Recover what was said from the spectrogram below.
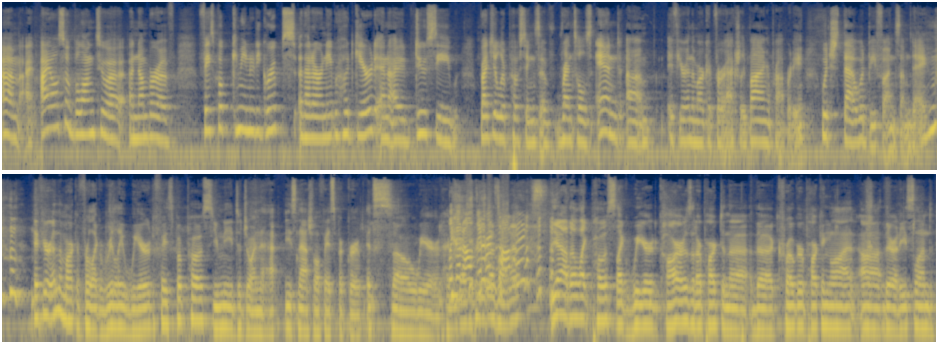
Um, I, I also belong to a, a number of Facebook community groups that are neighborhood geared, and I do see regular postings of rentals and um, if you're in the market for actually buying a property, which that would be fun someday. If you're in the market for like really weird Facebook posts, you need to join the East Nashville Facebook group. It's so weird. Have Like on all different those on topics? Yeah, they'll like post like weird cars that are parked in the the Kroger parking lot uh, there at Eastland.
